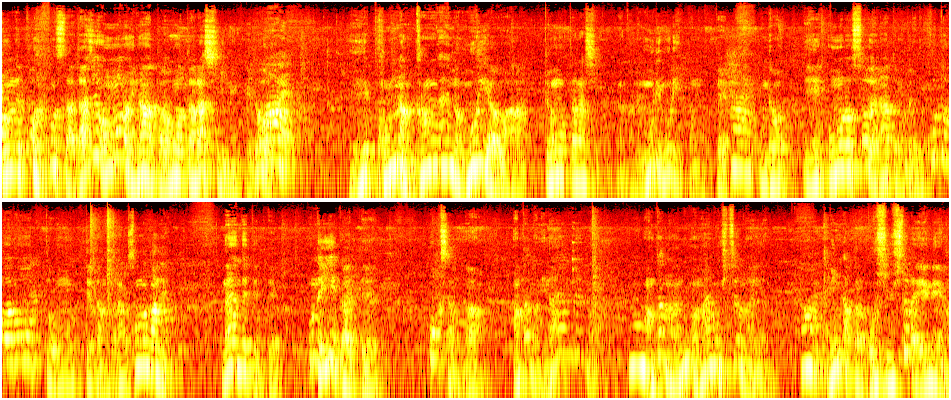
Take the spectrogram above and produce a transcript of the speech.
ほんでポール・オースターラジオおもろいなとは思ったらしいねんけど、はい、えー、こんなん考えるの無理やわって思ったらしい。なんかね無理無理と思って、はい、でえー、おもろそうやなと思ったけど断ろうと思ってたんかなんかそんな感じで悩んでてんて。ほんで家帰って奥さんが「あんた何悩んでんの、うん、あんた何にも悩む必要ないやん、はい、みんなから募集したらええねやん」っ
